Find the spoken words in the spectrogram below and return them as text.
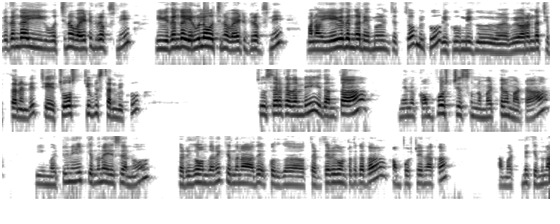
విధంగా ఈ వచ్చిన వైట్ గ్రబ్స్ని ఈ విధంగా ఎరువులో వచ్చిన వైట్ గ్రబ్స్ని మనం ఏ విధంగా నిర్మూలించవచ్చో మీకు మీకు మీకు వివరంగా చెప్తానండి. చే- చూ చూపిస్తాను మీకు. చూసారు కదండి ఇదంతా నేను కంపోస్ట్ చేసుకున్న మట్టి అనమాట ఈ మట్టిని కిందన వేసాను. తడిగా ఉందని కిందన అదే కొద్దిగా తడి తడిగా ఉంటుంది కదా కంపోస్ట్ అయినాక ఆ మట్టిని కిందన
